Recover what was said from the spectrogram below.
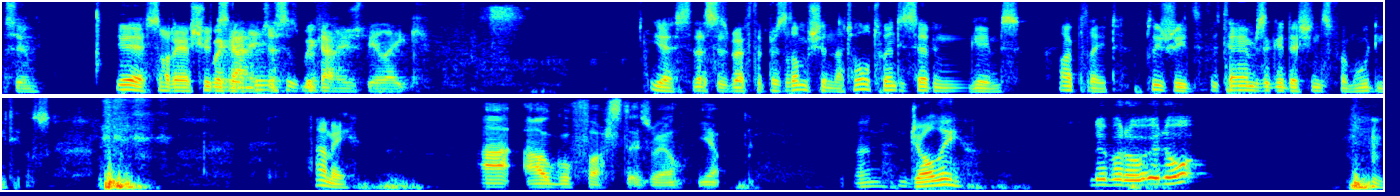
assume Yeah, sorry, I should we say. can't this just is we with- can't just be like Yes, this is with the presumption that all 27 games are played. Please read the terms and conditions for more details. Hammy, I, I'll go first as well. Yep. man. Jolly, Numero uno.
